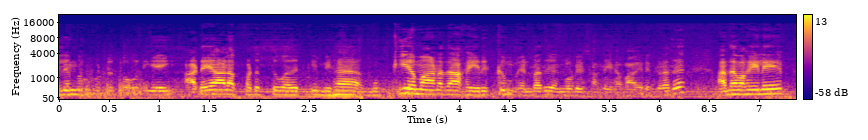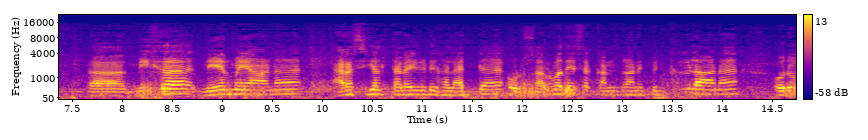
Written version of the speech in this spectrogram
எலும்புக்கூட்டு தொகுதியை அடையாளப்படுத்துவதற்கு மிக முக்கியமானதாக இருக்கும் என்பது எங்களுடைய சந்தேகமாக இருக்கிறது. அந்த வகையிலே மிக நேர்மையான அரசியல் தலையீடுகள் அற்ற ஒரு சர்வதேச கண்காணிப்பின் கீழான ஒரு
